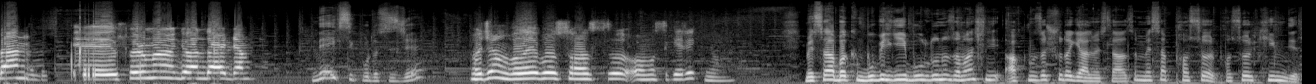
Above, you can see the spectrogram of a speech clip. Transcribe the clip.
ben e, sorumu gönderdim. Ne eksik burada sizce? Hocam voleybol sahası olması gerekmiyor mu? Mesela bakın bu bilgiyi bulduğunuz zaman şimdi aklınıza şu da gelmesi lazım. Mesela pasör, pasör kimdir?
